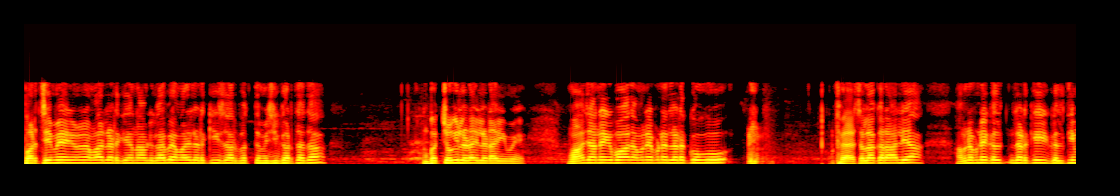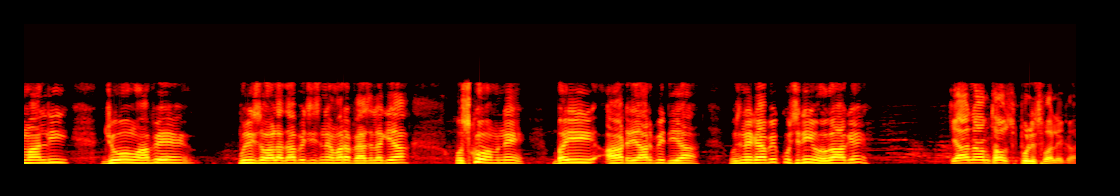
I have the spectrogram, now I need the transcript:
पर्चे में इन्होंने हमारे लड़के का नाम लिखा भाई हमारी लड़की सर बदतमीजी करता था बच्चों की लड़ाई लड़ाई में। वहाँ जाने के बाद हमने अपने लड़कों को फैसला करा लिया। हमने अपने गल, लड़के की गलती मान ली। जो वहाँ पे पुलिस वाला था जिसने हमारा फैसला किया उसको हमने भाई आठ हज़ार रुपये दिया। उसने कहा भाई कुछ नहीं होगा आगे। क्या नाम था उस पुलिस वाले का?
